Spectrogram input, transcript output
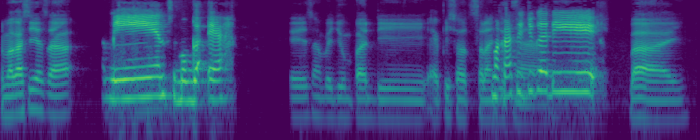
Terima kasih ya Sa. Amin, semoga ya. Oke, sampai jumpa di episode selanjutnya. Makasih juga di. Bye.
